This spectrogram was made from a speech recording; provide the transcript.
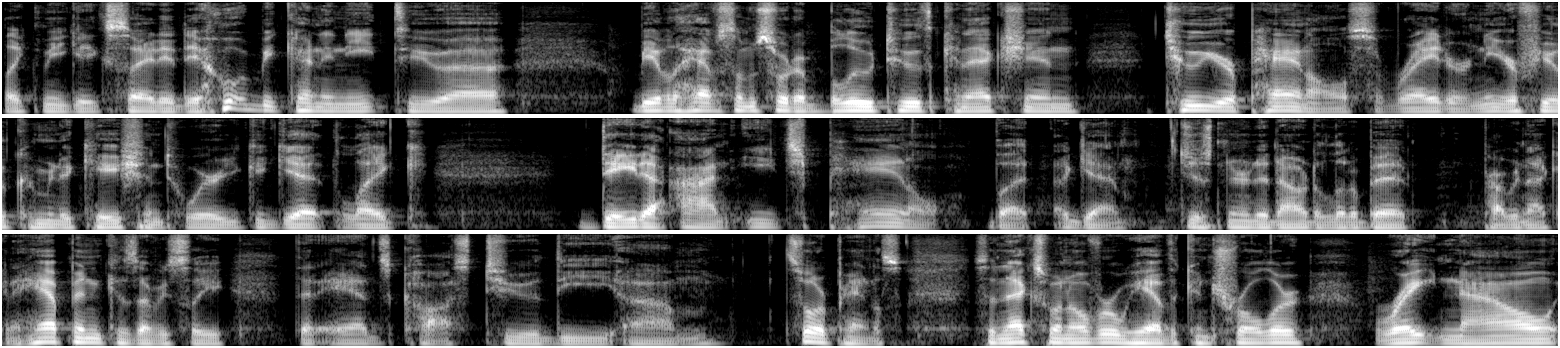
like me get excited. It would be kind of neat to uh, be able to have some sort of Bluetooth connection to your panels, right, or near field communication to where you could get like data on each panel. But again, just nerd it out a little bit. Probably not going to happen because obviously that adds cost to the um, solar panels. So next one over, we have the controller. Right now,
